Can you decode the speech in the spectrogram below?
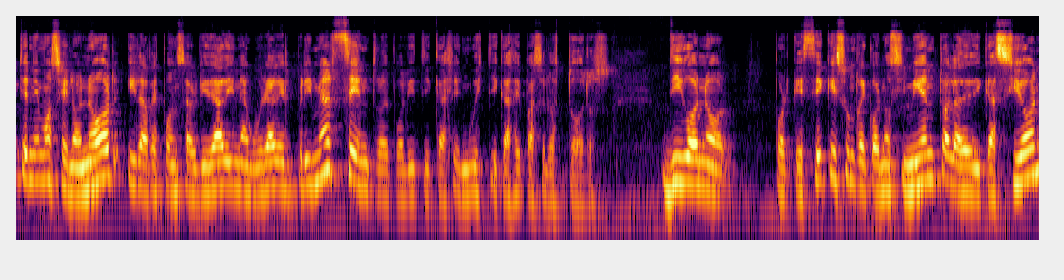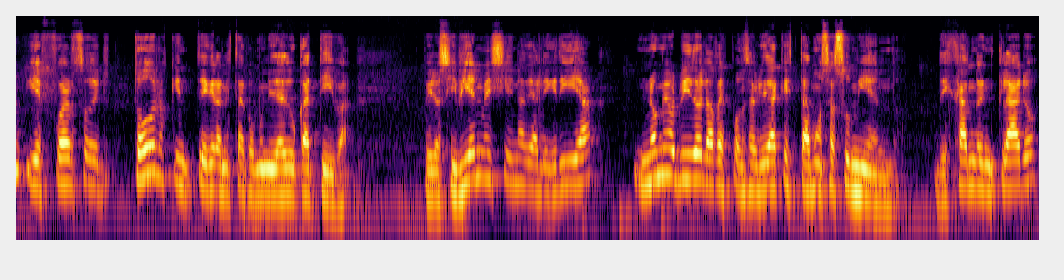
tenemos el honor y la responsabilidad de inaugurar el primer centro de políticas lingüísticas de Paso de los Toros. Digo honor porque sé que es un reconocimiento a la dedicación y esfuerzo de todos los que integran esta comunidad educativa. Pero si bien me llena de alegría, no me olvido la responsabilidad que estamos asumiendo, dejando en claro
